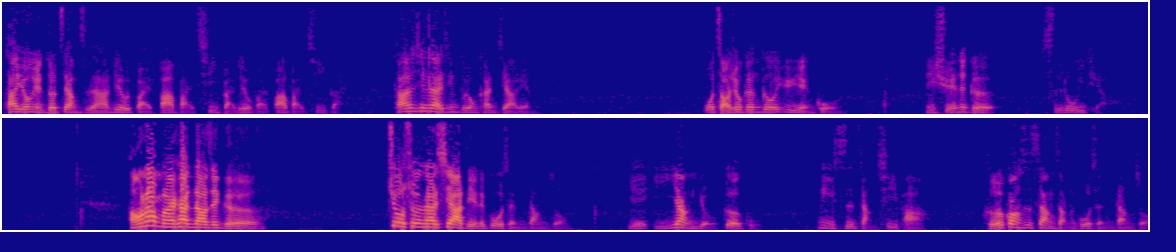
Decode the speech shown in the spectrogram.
他永远都这样子啊，六百、八百、七百、六百、八百、七百。台湾现在已经不用看价量。我早就跟各位预言过，你学那个死路一条。好，那我们来看到这个，就算在下跌的过程当中，也一样有个股。逆势涨七趴，何况是上涨的过程当中，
